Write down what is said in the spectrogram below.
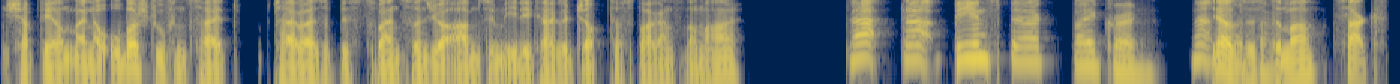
Ich habe während meiner Oberstufenzeit teilweise bis 22 Uhr abends im Edeka gejobbt, das war ganz normal. Da, da, Bensberg bei Köln. Na, Ja, siehst du mal, zack.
